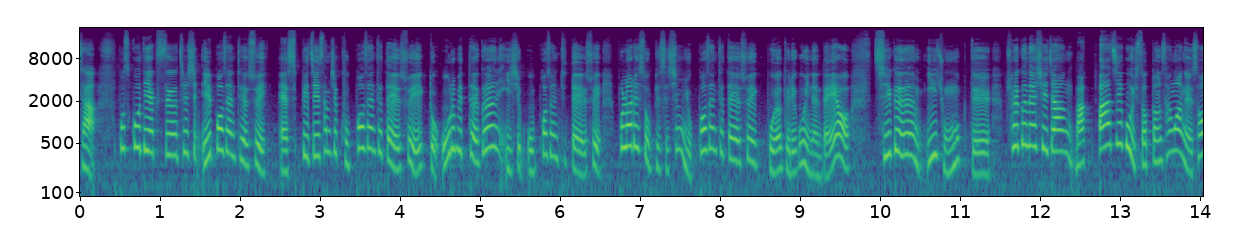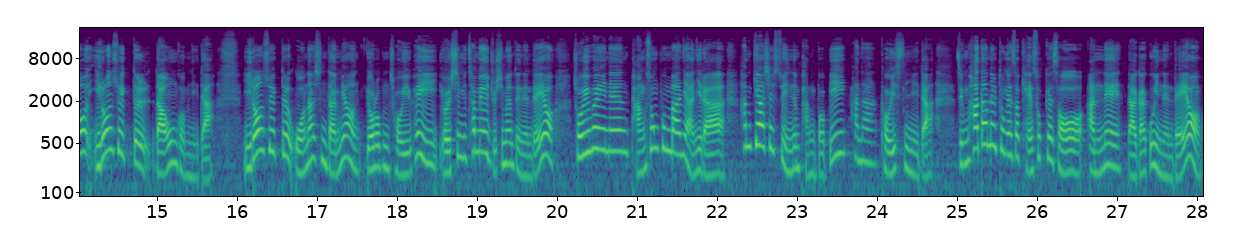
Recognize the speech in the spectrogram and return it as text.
자, 포스코 DX 71%의 수익, SPG 39%대의 수익, 또 오르비텍은 25%대의 수익, 폴라리스 오피스 16%대의 수익 보여드리고 있는데요. 지금 이 종목들 최근에 시장 막 빠지고 있었던 상황에서 이런 수익들 나온 겁니다. 이런 수익들 원하신다면 여러분 저희 회의 열심히 참여해 주시면 되는데요. 저희 회의는 방송뿐만이 아니라 함께 하실 수 있는 방법이 하나 더 있습니다. 지금 하단을 통해서 계속해서 안내 나가고 있는데요.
